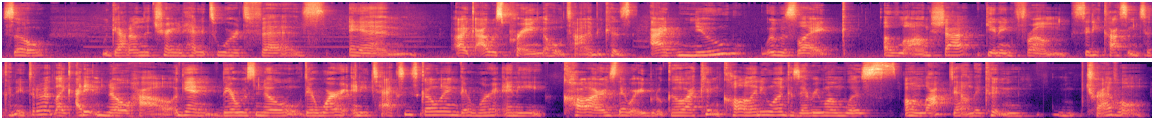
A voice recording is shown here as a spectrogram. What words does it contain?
So we got on the train, headed towards Fez, and like I was praying the whole time because I knew it was like a long shot getting from Sidi Kasim to Kenitra. Like I didn't know how. Again, there was no, there weren't any taxis going. There weren't any cars that were able to go. I couldn't call anyone because everyone was on lockdown. They couldn't travel.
